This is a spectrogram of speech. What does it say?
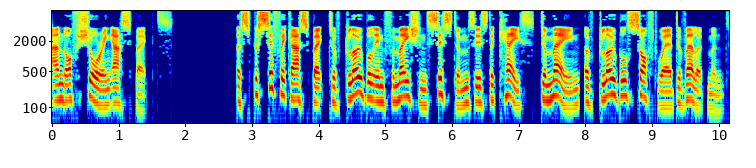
and offshoring aspects. A specific aspect of global information systems is the case domain of global software development.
